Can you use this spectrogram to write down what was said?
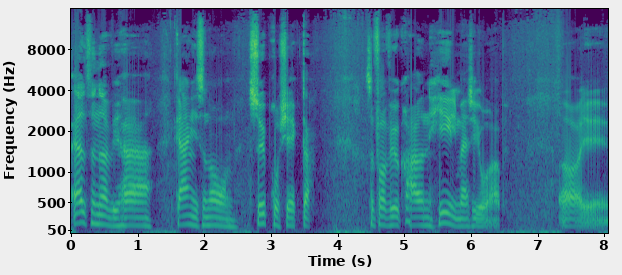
altid når vi har gang i sådan nogle søprojekter, så får vi jo gravet en hel masse jord op. Og øh,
